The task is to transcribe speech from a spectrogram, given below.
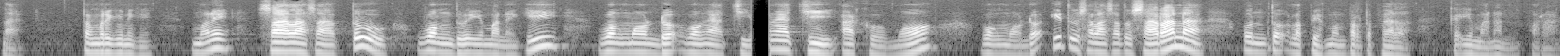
Nah, teng mriki niki. Mane salah satu wong duwe iman iki wong mondok, wong ngaji. Ngaji agama wong mondok itu salah satu sarana untuk lebih mempertebal keimanan orang.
